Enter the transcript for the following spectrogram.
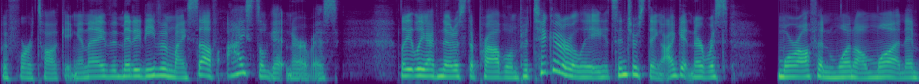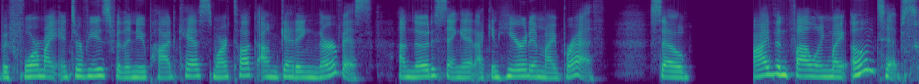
before talking. And I've admitted, even myself, I still get nervous. Lately, I've noticed the problem, particularly, it's interesting, I get nervous more often one on one. And before my interviews for the new podcast, Smart Talk, I'm getting nervous. I'm noticing it. I can hear it in my breath. So I've been following my own tips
